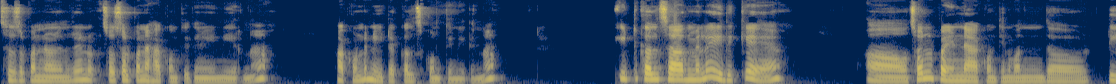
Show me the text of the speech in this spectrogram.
ಸ್ವಲ್ಪ ಸ್ವಲ್ಪ ಅಂದರೆ ಸ್ವಲ್ಪ ಸ್ವಲ್ಪನೇ ಹಾಕೊತಿದ್ದೀನಿ ನೀರನ್ನ ಹಾಕ್ಕೊಂಡು ನೀಟಾಗಿ ಕಲಿಸ್ಕೊತೀನಿ ಇದನ್ನು. ಹಿಟ್ಟು ಕಲಸಾದ್ಮೇಲೆ ಇದಕ್ಕೆ ಸ್ವಲ್ಪ ಎಣ್ಣೆ ಹಾಕೊತೀನಿ. ಒಂದು ಟೀ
